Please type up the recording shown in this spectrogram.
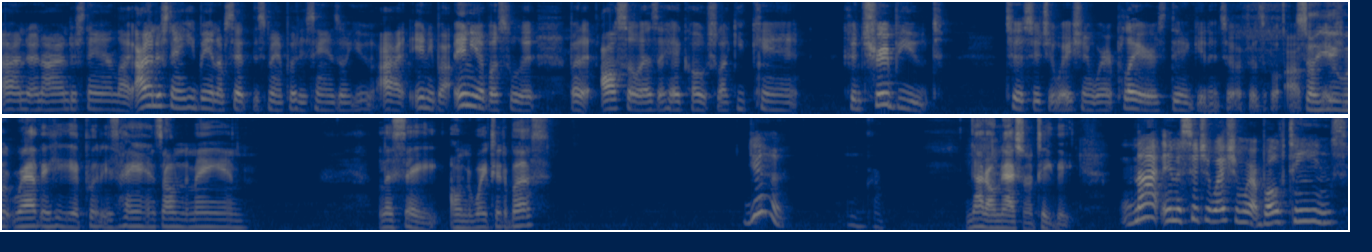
I, and I understand like I understand you being upset this man put his hands on you. I anybody any of us would, but also as a head coach, like you can't contribute to a situation where players then get into a physical So you would rather he had put his hands on the man, let's say on the way to the bus? Yeah. Okay. Not on national TV. Not in a situation where both teams,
